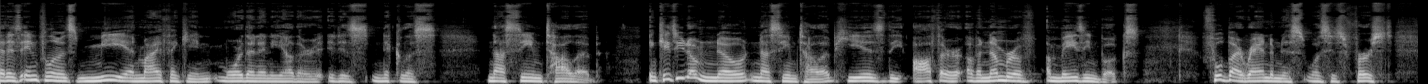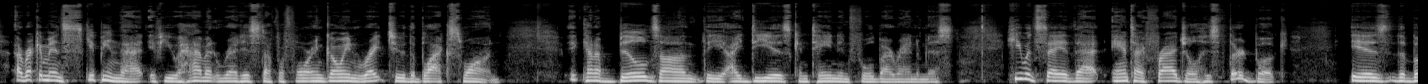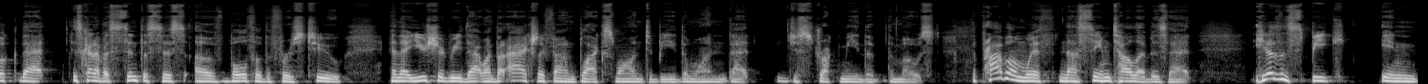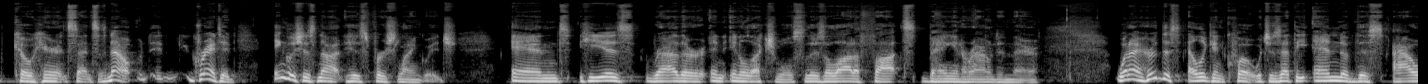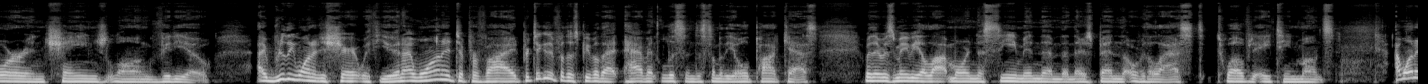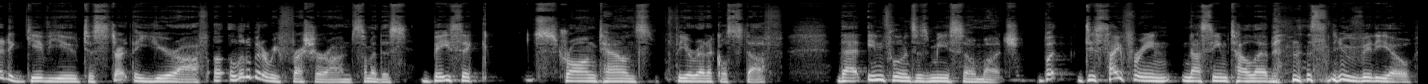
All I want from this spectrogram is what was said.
that has influenced me and my thinking more than any other. It is Nicholas Nassim Taleb. In case you don't know Nassim Taleb, he is the author of a number of amazing books. Fooled by Randomness was his first. I recommend skipping that if you haven't read his stuff before and going right to The Black Swan. It kind of builds on the ideas contained in Fooled by Randomness. He would say that Anti-Fragile, his third book, is the book that is kind of a synthesis of both of the first two and that you should read that one. But I actually found Black Swan to be the one that just struck me the, the most. The problem with Nassim Taleb is that he doesn't speak in coherent sentences. Now, granted, English is not his first language and he is rather an intellectual. So there's a lot of thoughts banging around in there. When I heard this elegant quote, which is at the end of this hour and change long video, I really wanted to share it with you. And I wanted to provide, particularly for those people that haven't listened to some of the old podcasts, where there was maybe a lot more Nassim in them than there's been over the last 12 to 18 months. I wanted to give you to start the year off a, a little bit of refresher on some of this basic strong towns theoretical stuff that influences me so much. But deciphering Nassim Taleb in this new video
